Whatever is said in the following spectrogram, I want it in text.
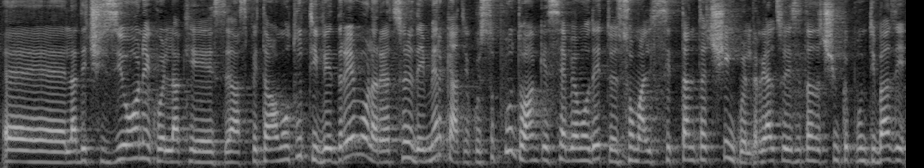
eh, la decisione, quella che aspettavamo tutti, vedremo la reazione dei mercati a questo punto, anche se abbiamo detto insomma il 75, il rialzo dei 75 punti basi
